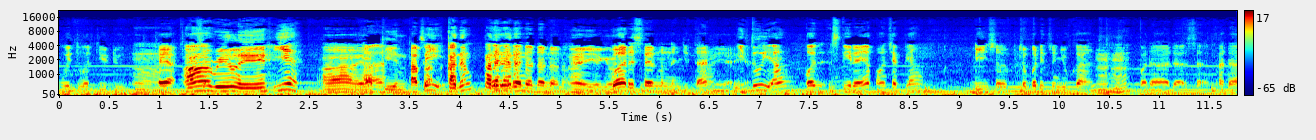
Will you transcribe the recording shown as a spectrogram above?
with what you do. Hmm. kayak ah really? Iya. Ah yakin. Ah, tapi Sa- kadang kadang-kadang no, no, no, no, no. Ah, iya, gue ada statement lanjutan. Ah, iya, iya. itu yang kon- setidaknya konsep yang di coba ditunjukkan Mhm. pada ada pada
